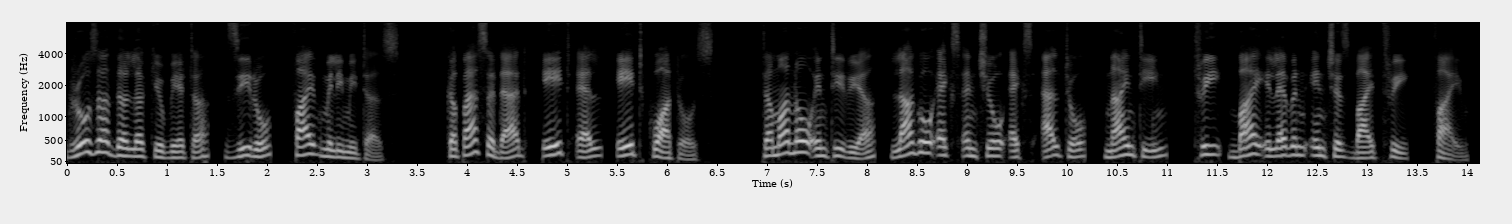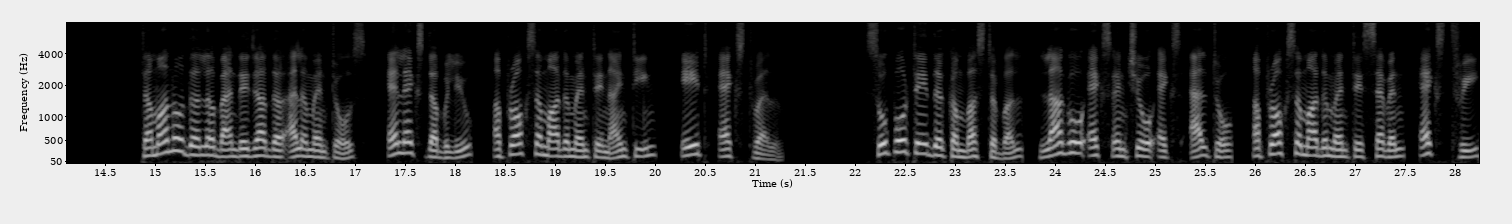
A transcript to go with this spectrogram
Groza de la Cubeta 0, 5 mm. Capacidad 8L 8 quartos. Tamano Interior Lago X Ancho X Alto 19, 3 by 11 inches by 3, 5. Tamano de la Bandeja de Alimentos, LXW, aproximadamente 19, 8 x 12. Soporte de combustible, Lago X Ancho X Alto, aproximadamente 7, x 3,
